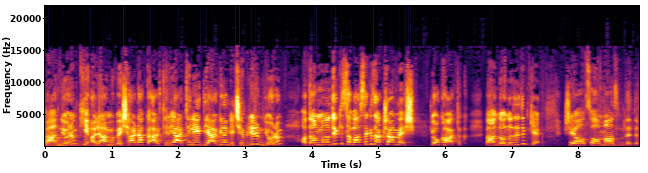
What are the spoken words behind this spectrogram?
Ben diyorum ki alarmı beşer dakika erteleye erteleye diğer güne geçebilirim diyorum. Adam bana diyor ki sabah sekiz akşam beş. Yok artık. Ben de ona dedim ki şey olsa olmaz mı dedim.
